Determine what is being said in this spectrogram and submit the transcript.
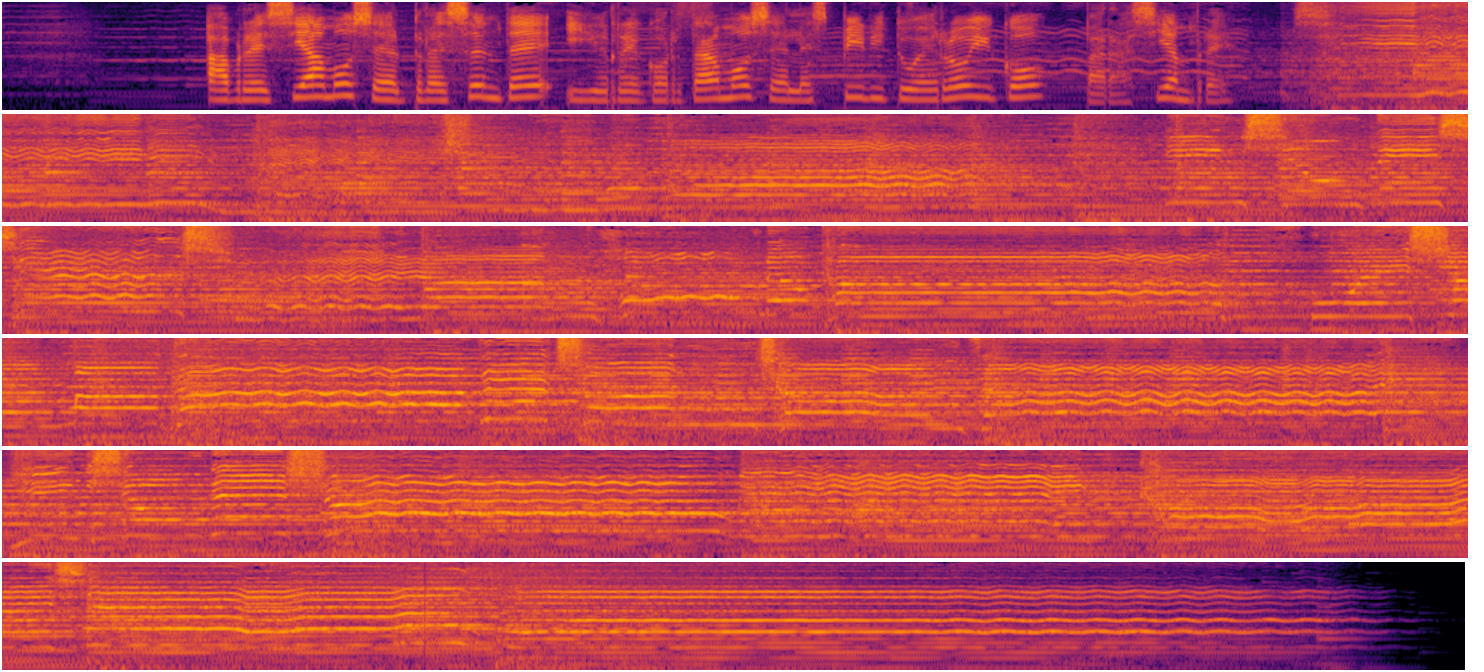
Apreciamos el presente y recordamos el espíritu heroico para siempre.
